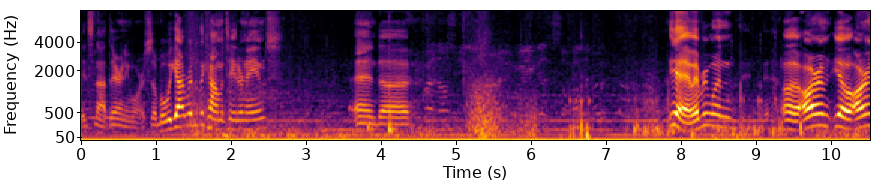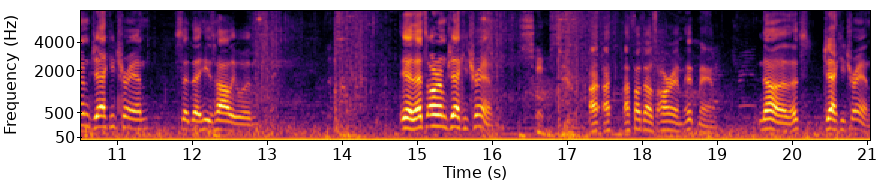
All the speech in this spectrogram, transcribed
it's not there anymore. So, but we got rid of the commentator names, and uh, yeah, everyone. Uh, RM, yo, RM Jackie Tran said that he's Hollywood. Yeah, that's RM Jackie Tran. I, I, I thought that was RM Hitman. No, that's Jackie Tran.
